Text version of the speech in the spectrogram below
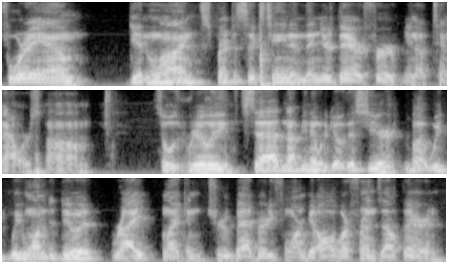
4 a.m., get in line, sprint to 16, and then you're there for you know 10 hours. Um, so it was really sad not being able to go this year, but we we wanted to do it right, like in true Bad Birdie form, get all of our friends out there and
